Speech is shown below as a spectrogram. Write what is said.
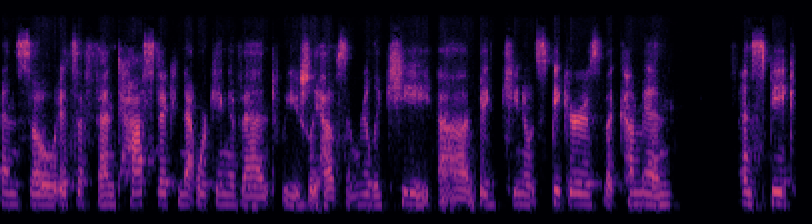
And so it's a fantastic networking event. We usually have some really key, uh, big keynote speakers that come in and speak.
